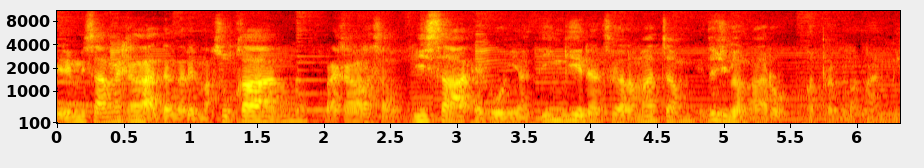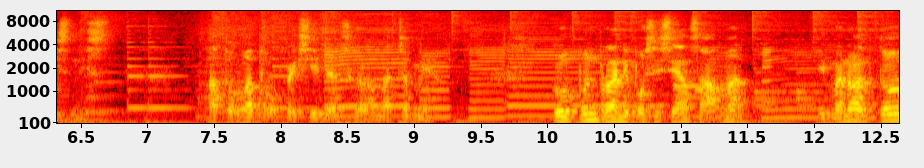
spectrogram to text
jadi misalnya mereka nggak dengerin masukan mereka ngerasa bisa egonya tinggi dan segala macam itu juga ngaruh ke perkembangan bisnis. Atau nggak profesi dan segala macamnya. Gue pun pernah di posisi yang sama di mana waktu uh,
